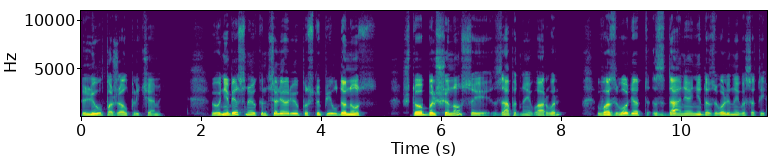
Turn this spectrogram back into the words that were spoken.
Лю пожал плечами. В небесную канцелярию поступил донос, что большеносые западные варвары возводят здания недозволенной высоты.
